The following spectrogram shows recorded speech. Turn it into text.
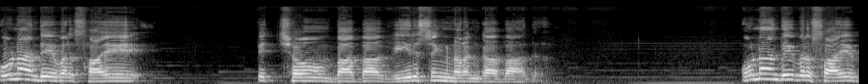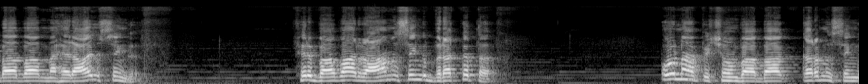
ਉਹਨਾਂ ਦੇ ਵਰਸਾਏ ਪਿੱਛੋਂ ਬਾਬਾ ਵੀਰ ਸਿੰਘ ਨਰੰਗਾਬਾਦ। ਉਹਨਾਂ ਦੇ ਵਰਸਾਏ ਬਾਬਾ ਮਹਾਰਾਜ ਸਿੰਘ ਫਿਰ ਬਾਬਾ ਰਾਮ ਸਿੰਘ ਬਰਕਤ, ਉਹਨਾਂ ਪਿੱਛੋਂ ਬਾਬਾ ਕਰਮ ਸਿੰਘ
